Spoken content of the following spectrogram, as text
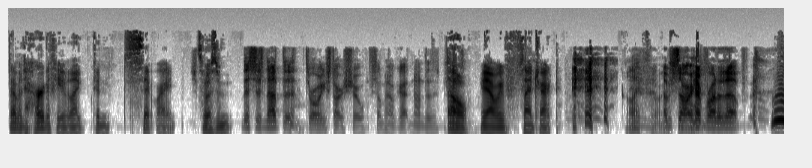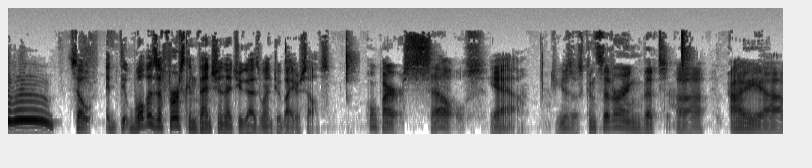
That would hurt if you like didn't sit right. So it's This is not the throwing star show. Somehow gotten onto the. oh yeah, we've sidetracked. I like throwing. I'm sorry I brought it up. Woo So, what was the first convention that you guys went to by yourselves? Oh, by ourselves. Yeah. Jesus, considering that uh, I uh,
